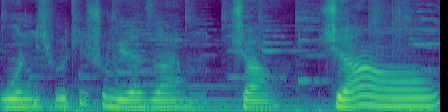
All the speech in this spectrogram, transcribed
Und ich würde jetzt schon wieder sagen, ciao, ciao.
